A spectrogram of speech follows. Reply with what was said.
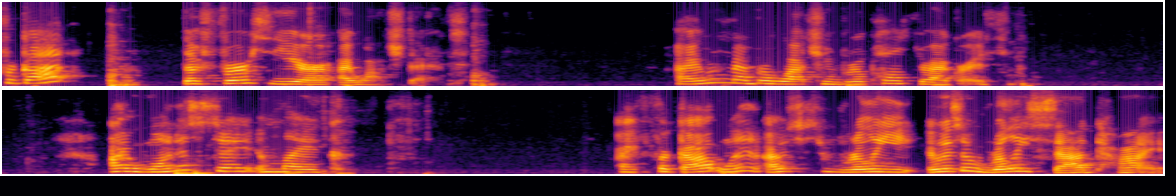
forgot the first year I watched it. I remember watching RuPaul's Drag Race. I want to say in like I forgot when. I was just really it was a really sad time.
